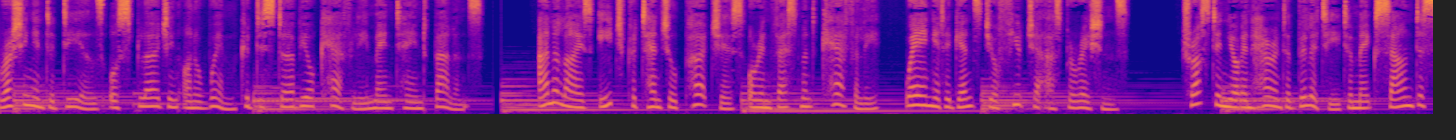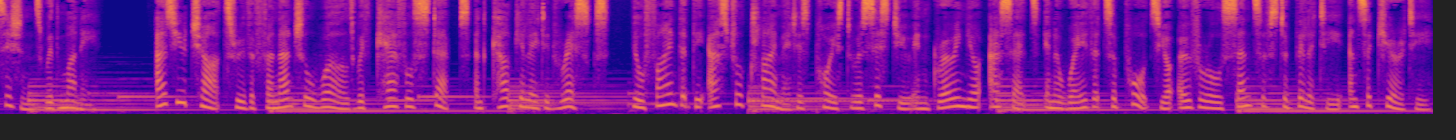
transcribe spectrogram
rushing into deals or splurging on a whim could disturb your carefully maintained balance. Analyze each potential purchase or investment carefully, weighing it against your future aspirations. Trust in your inherent ability to make sound decisions with money. As you chart through the financial world with careful steps and calculated risks, you'll find that the astral climate is poised to assist you in growing your assets in a way that supports your overall sense of stability and security.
